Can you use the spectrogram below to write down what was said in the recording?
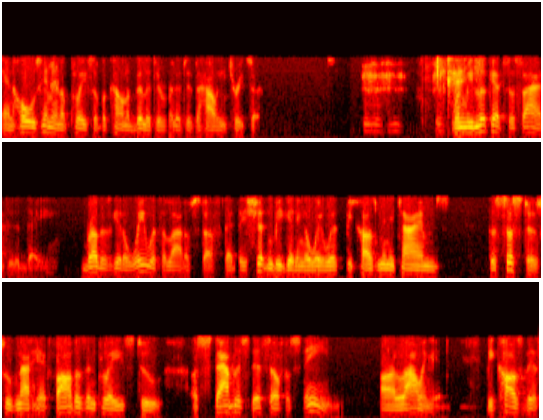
and holds him in a place of accountability relative to how he treats her. Mm-hmm. Okay. When we look at society today, brothers get away with a lot of stuff that they shouldn't be getting away with because many times the sisters who've not had fathers in place to establish their self esteem are allowing it because they're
